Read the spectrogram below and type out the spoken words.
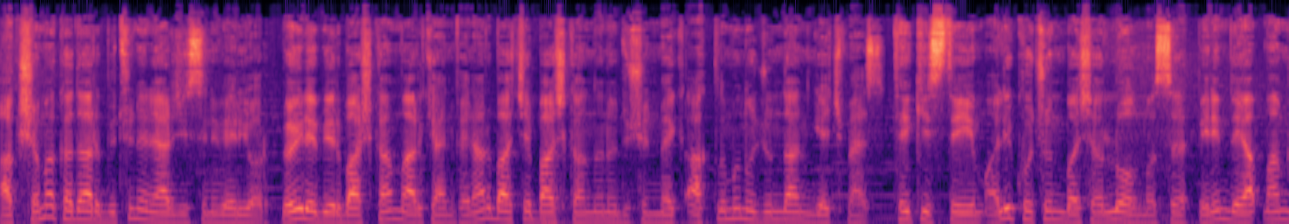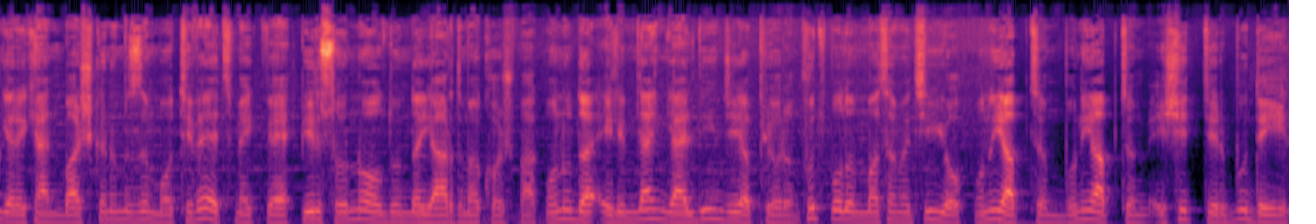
akşama kadar bütün enerjisini veriyor. Böyle bir başkan varken Fenerbahçe başkanlığını düşünmek aklımın ucundan geçmez. Tek isteğim Ali Koç'un başarılı olması, benim de yapmam gereken başkanımızı motive etmek ve bir sorunu olduğunda yardıma koşmak. Onu da elimden geldiğince yapıyorum. Futbolun matematiği yok. Onu yaptım, bunu yaptım, eşittir bu değil.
